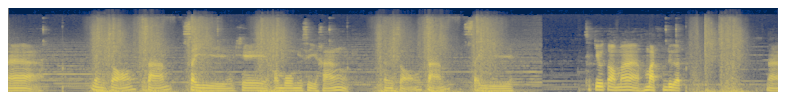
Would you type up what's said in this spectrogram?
อ่า หนึ่งสองสามสี่โอเค คอมโบมีสี่ครั้งหนึ่งสองสามสี่สกิลต่อมา หมัดเดือดนะ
